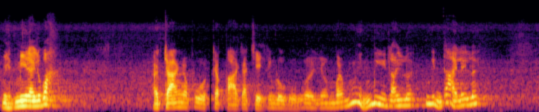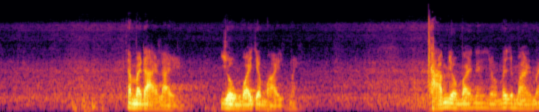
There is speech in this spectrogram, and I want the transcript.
ไม่เห็นมีอะไรหรือวะอาจารย์ก็พูดจะปาดกระเจกยังรูหูเลยยังไม่เห็นมีอะไรเลยไม่เห็นได้เลยเลยถ้าไม่ได้อะไร โยมไว้จะมาอีกไหมถามโยมไว้นะโยมไม่จะมาอีกไหม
